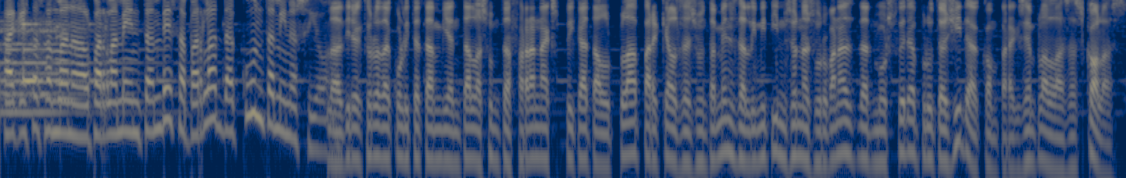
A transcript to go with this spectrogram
Aquesta setmana al Parlament també s'ha parlat de contaminació. La directora de Qualitat Ambiental, Assumpta Ferran, ha explicat el pla perquè els ajuntaments delimitin zones urbanes d'atmosfera protegida, com per exemple les escoles.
